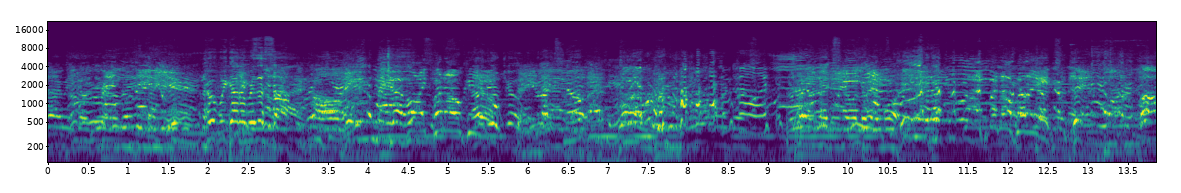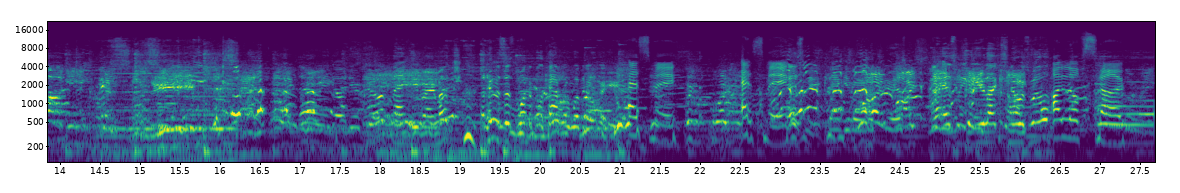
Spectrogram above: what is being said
dear Lorraine. And who have we got over this side? Joe. Like Pinocchio. Joe, you like snow? Lorraine likes snow a little more. There we go, dear Joe. Thank you very much. And who is this wonderful camera woman over here? Esme. Esme. Esme, thank you very much. dear Esme. Esme, do you like snow as well? I love snow.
